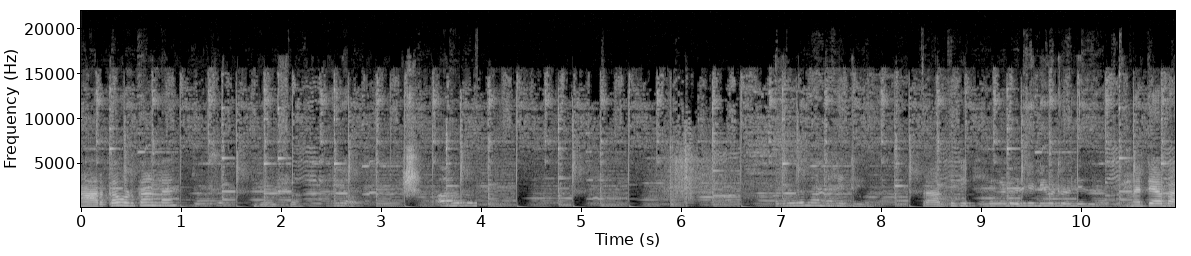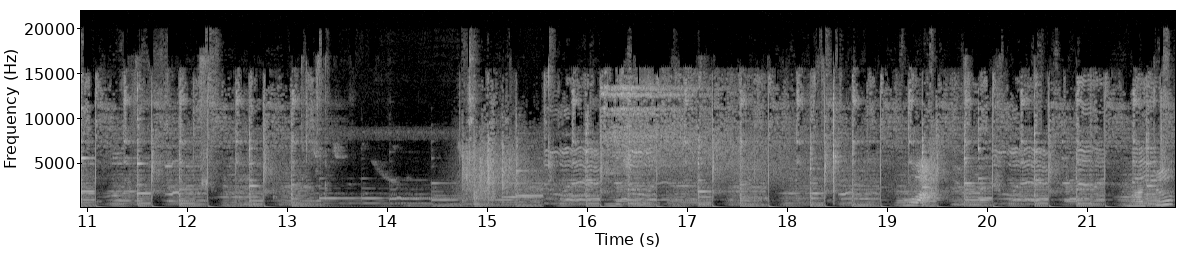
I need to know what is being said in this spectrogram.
ആർക്കാ കൊടുക്കാനുള്ളേ? ജോഷ. പ്രാർത്ഥിക്കും. മറ്റേ ഒരു നല്ല ഹൈറ്റ് പ്രാർത്ഥിക്ക് നിങ്ങളുടെ ഒരു സെന്റിമീറ്റർ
